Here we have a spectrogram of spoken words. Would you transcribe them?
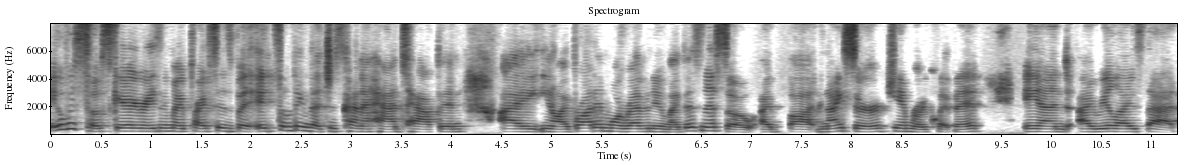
It was so scary raising my prices, but it's something that just kind of had to happen. I, you know, I brought in more revenue in my business, so I bought nicer camera equipment, and I realized that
